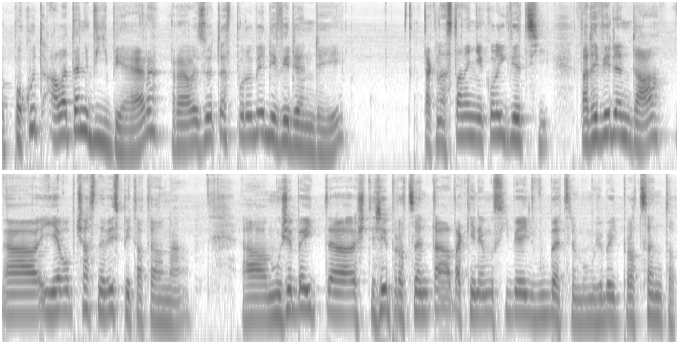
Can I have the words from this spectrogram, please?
Pokud ale ten výběr realizujete v podobě dividendy, tak nastane několik věcí. Ta dividenda je občas nevyspytatelná. Může být 4%, taky nemusí být vůbec, nebo může být procento.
